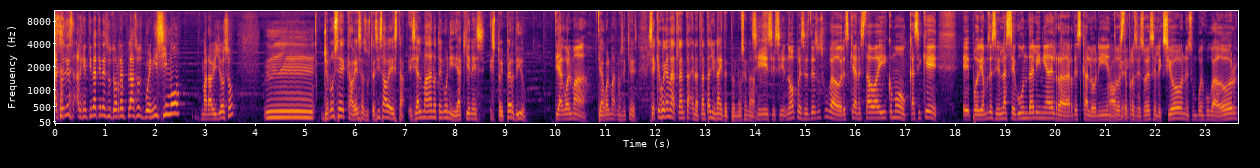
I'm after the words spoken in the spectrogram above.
entonces Argentina tiene sus dos reemplazos, buenísimo, maravilloso. Mm, yo no sé de cabezas, usted sí sabe esta. Ese Almada no tengo ni idea quién es, estoy perdido. Tiago Almada. Tiago Almada, no sé quién es. Sé que juega en Atlanta, en Atlanta United, pero no sé nada Sí, más. sí, sí. No, pues es de esos jugadores que han estado ahí como casi que, eh, podríamos decir, en la segunda línea del radar de Scaloni en Ah, todo este proceso de selección. Es un buen jugador,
